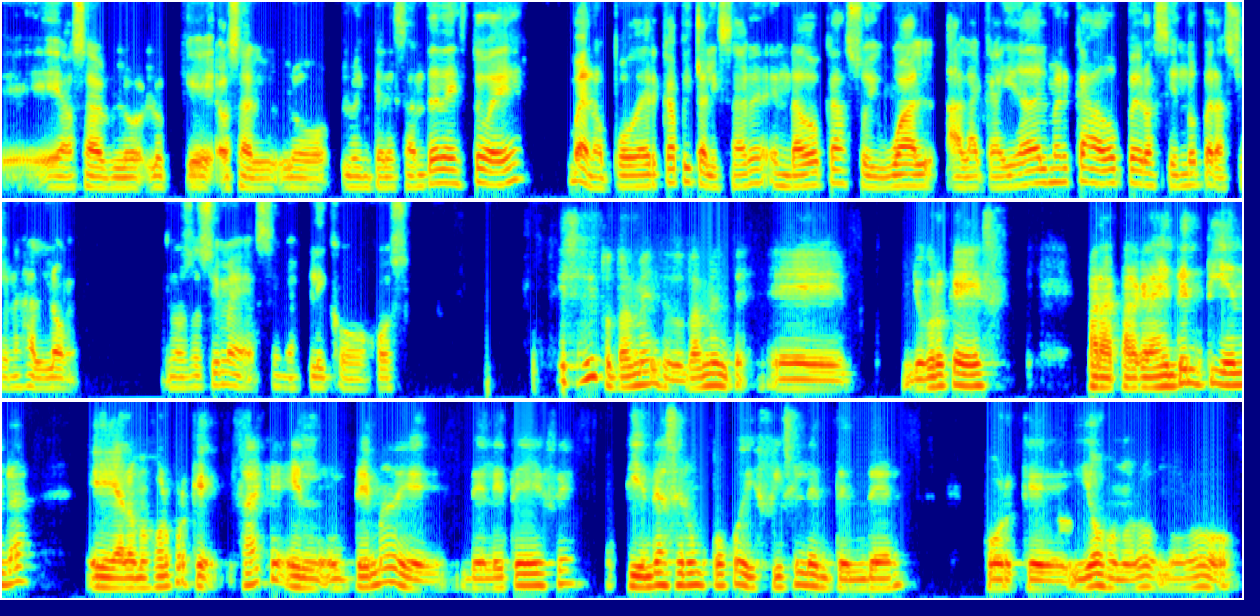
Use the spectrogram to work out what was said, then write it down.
eh, o sea, lo, lo que, o sea, lo, lo interesante de esto es, bueno, poder capitalizar en dado caso igual a la caída del mercado, pero haciendo operaciones al long. No sé si me, si me explico, José. Sí, sí, sí, totalmente, totalmente. Eh, yo creo que es para, para que la gente entienda, eh, a lo mejor porque, ¿sabes que el, el tema de, del ETF tiende a ser un poco difícil de entender? Porque, y ojo, no lo, no lo,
